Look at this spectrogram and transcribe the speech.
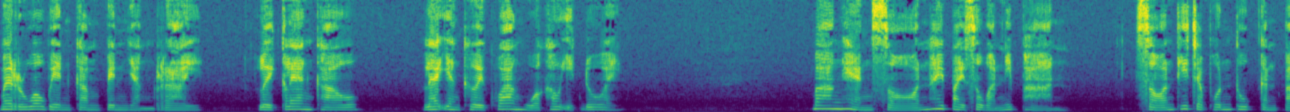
ไม่รู้ว่าเวรกรรมเป็นอย่างไร เลยแกล้งเขา และยังเคยคว้างหัวเขาอีกด้วย บางแห่งสอนให้ไปสวรรค์นิพพาน สอนที่จะพ้นทุกข์กันไป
